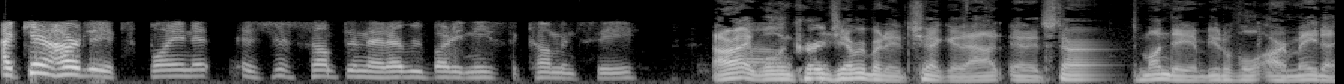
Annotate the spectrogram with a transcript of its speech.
I can't hardly explain it. It's just something that everybody needs to come and see. All right, we'll Um, encourage everybody to check it out, and it starts Monday in beautiful Armada.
